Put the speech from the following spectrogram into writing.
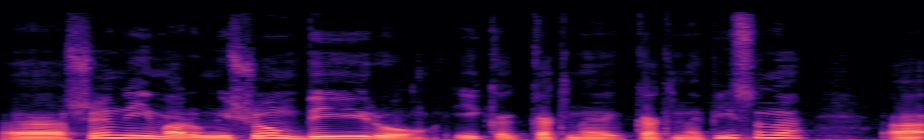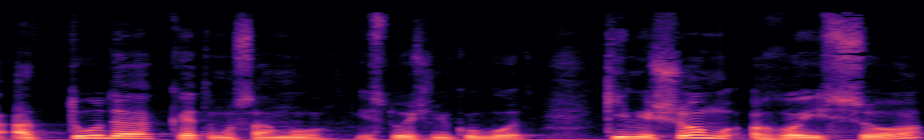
Шенли Марумишом Бейро. И как, как, как написано, а, оттуда к этому самому источнику вот. Кимишом Гойсо,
